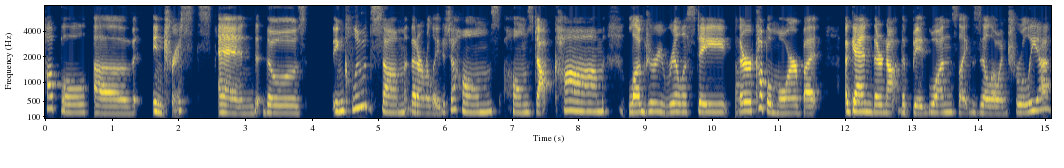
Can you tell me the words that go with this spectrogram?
couple of interests, and those include some that are related to homes, homes.com, luxury real estate. There are a couple more, but Again, they're not the big ones like Zillow and Trulia.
